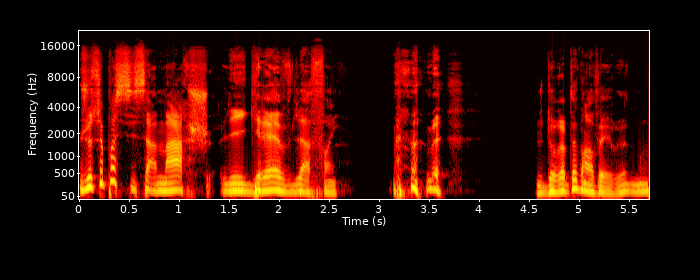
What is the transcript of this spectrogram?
Je ne sais pas si ça marche, les grèves de la faim. Mais je devrais peut-être en faire une, moi.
